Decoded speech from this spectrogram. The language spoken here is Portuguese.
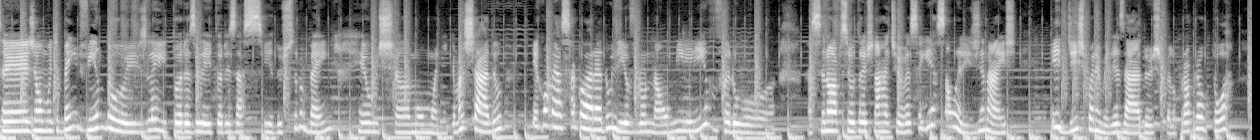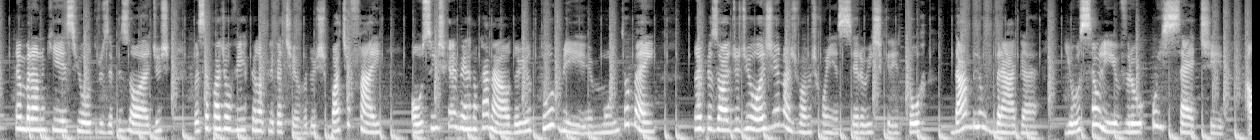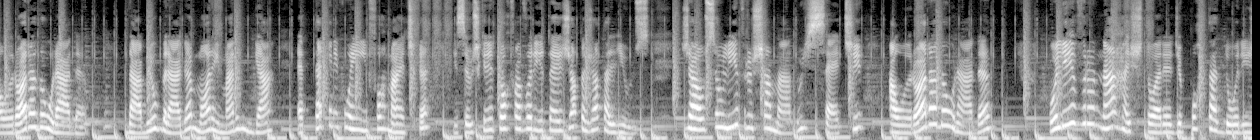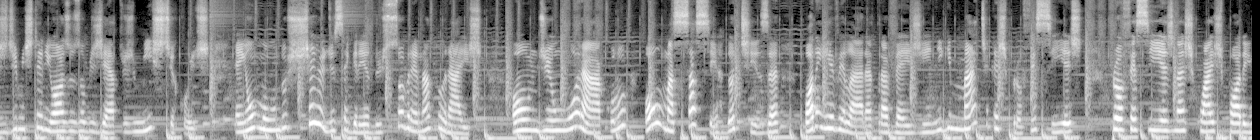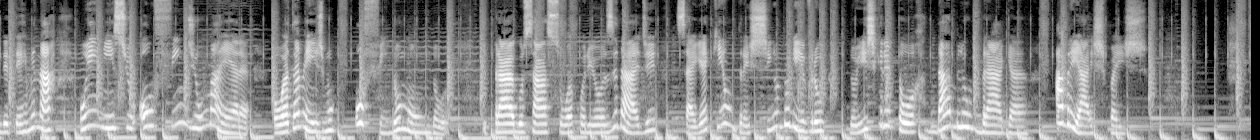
Sejam muito bem-vindos, leitoras e leitores assíduos, tudo bem? Eu me chamo Monique Machado e começo agora do livro Não Me Livro. A sinopse e o trecho narrativo a seguir são originais e disponibilizados pelo próprio autor. Lembrando que esse e outros episódios você pode ouvir pelo aplicativo do Spotify ou se inscrever no canal do YouTube. Muito bem! No episódio de hoje, nós vamos conhecer o escritor W. Braga e o seu livro Os Sete Aurora Dourada. W. Braga mora em Maringá, é técnico em informática e seu escritor favorito é JJ Lewis. Já o seu livro chamado Os Sete Aurora Dourada o livro narra a história de portadores de misteriosos objetos místicos em um mundo cheio de segredos sobrenaturais, onde um oráculo ou uma sacerdotisa podem revelar através de enigmáticas profecias, profecias nas quais podem determinar o início ou fim de uma era, ou até mesmo o fim do mundo. E para aguçar a sua curiosidade, segue aqui um trechinho do livro do escritor W. Braga. Abre aspas.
